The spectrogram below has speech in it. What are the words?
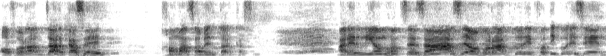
অপরাধ যার কাছে, ক্ষমা চাবেন তার কাছে। আর এর নিয়ম হচ্ছে, যার যে অপরাধ করে ক্ষতি করেছেন,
